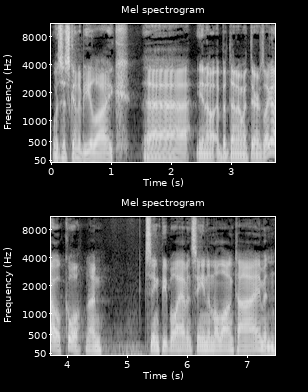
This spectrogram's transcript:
what's this going to be like? Ah, you know, but then I went there it's like, "Oh, cool. I'm seeing people I haven't seen in a long time and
